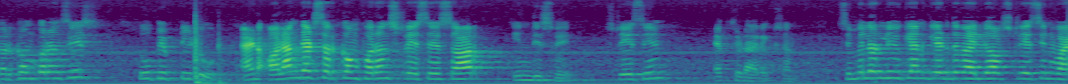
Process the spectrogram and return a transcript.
circumference is 252 and along that circumference stresses are in this way stress in x direction similarly you can get the value of stress in y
